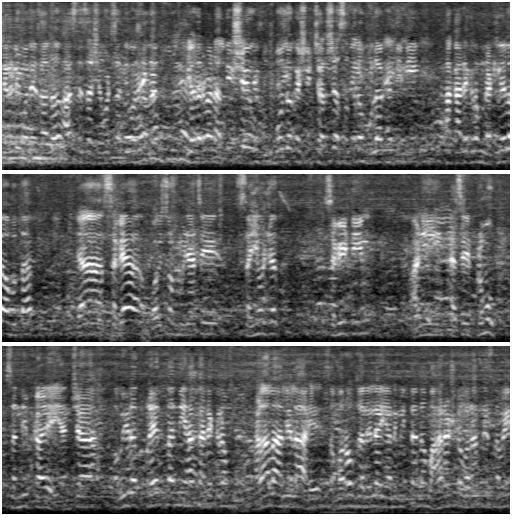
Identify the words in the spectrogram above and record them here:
शिर्डीमध्ये झालं. आज त्याचा शेवटचा दिवस झाला. या दरम्यान अतिशय उद्बोधक अशी चर्चासत्र मुलाखतींनी हा कार्यक्रम नटलेला होता. या सगळ्या व्हॉइस ऑफ मीडियाचे संयोजक सगळी टीम आणि त्याचे प्रमुख संदीप काळे यांच्या अविरत प्रयत्नांनी हा कार्यक्रम घडाला आलेला आहे. समारोप झालेला आहे. या निमित्तानं महाराष्ट्रभरातलेच नव्हे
